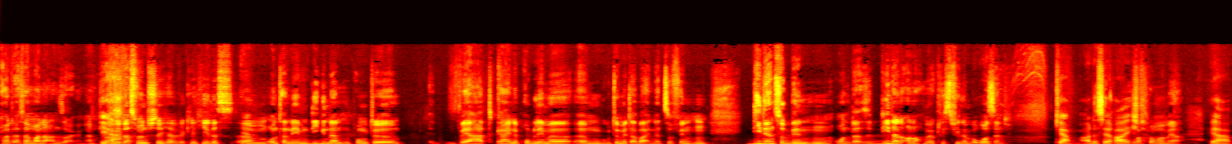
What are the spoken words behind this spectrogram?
Ja, das ist ja mal eine Ansage, ne? Ja. Also das wünscht sich ja wirklich jedes ähm, Unternehmen, die genannten Punkte. Wer hat keine Probleme, ähm, gute Mitarbeitende zu finden, die dann zu binden und dass die dann auch noch möglichst viel im Büro sind. Tja, alles erreicht. Was wollen wir mehr? Ja,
